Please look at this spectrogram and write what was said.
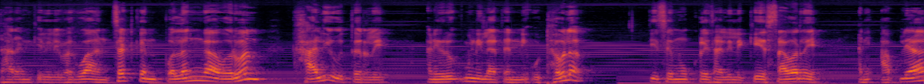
धारण केलेले भगवान चटकन पलंगावरून खाली उतरले आणि रुक्मिणीला त्यांनी उठवलं. तिचे मोकळे झालेले केस सावरले आणि आपल्या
